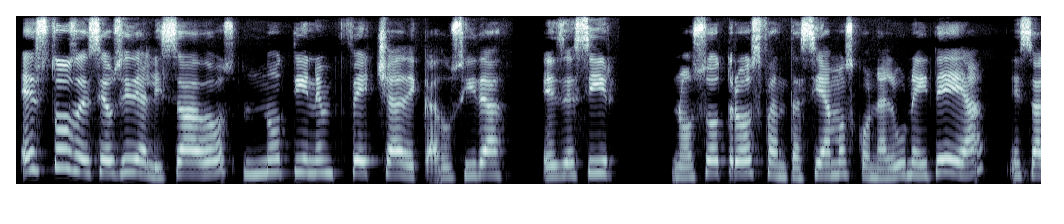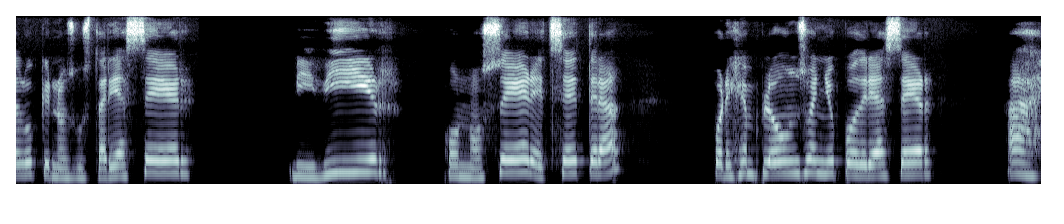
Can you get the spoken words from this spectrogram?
Estos deseos idealizados no tienen fecha de caducidad, es decir, nosotros fantaseamos con alguna idea, es algo que nos gustaría hacer, vivir, conocer, etc. Por ejemplo, un sueño podría ser, ay,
